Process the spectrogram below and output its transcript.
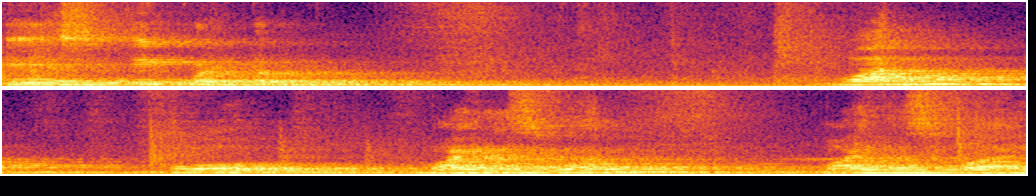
B is equal to 1, 4, minus 1, minus 5.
